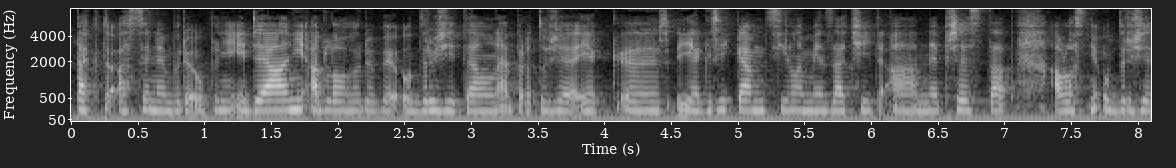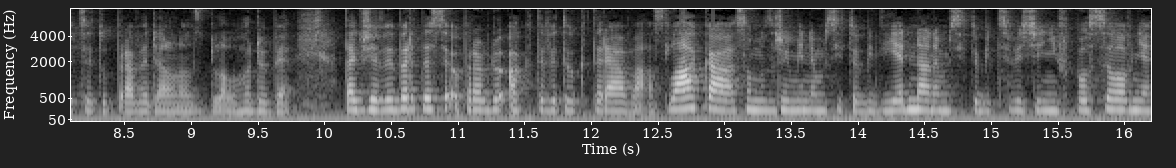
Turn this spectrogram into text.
tak to asi nebude úplně ideální a dlouhodobě udržitelné, protože, jak, jak říkám, cílem je začít a nepřestat a vlastně udržet si tu pravidelnost dlouhodobě. Takže vyberte si opravdu aktivitu, která vás láká, Samozřejmě nemusí to být jedna, nemusí to být cvičení v posilovně,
